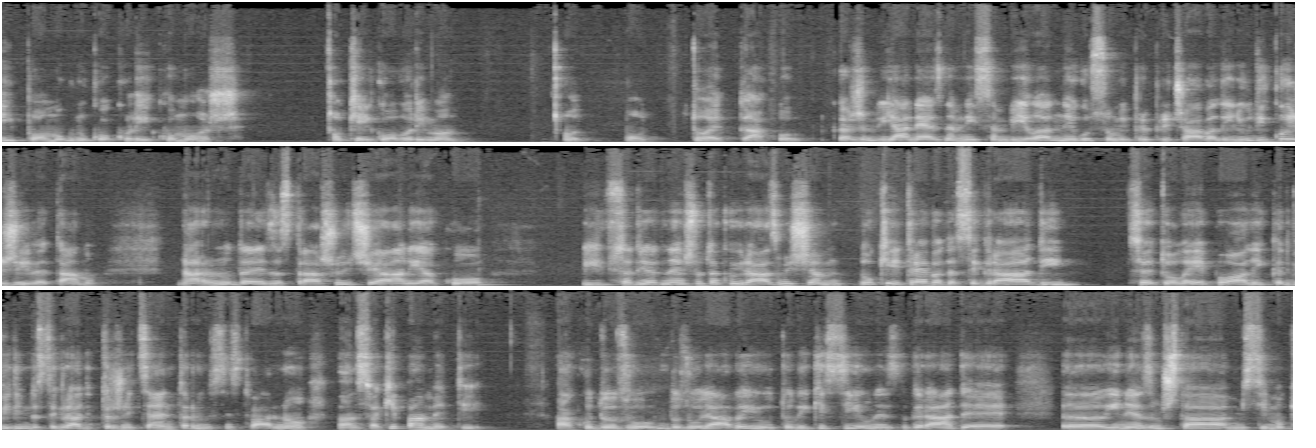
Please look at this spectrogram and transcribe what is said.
i pomognu ko koliko može. Ok, govorimo o, o to je tako, kažem, ja ne znam, nisam bila, nego su mi prepričavali ljudi koji žive tamo. Naravno da je zastrašujuće, ali ako i sad ja nešto tako i razmišljam, ok, treba da se gradi, sve to lepo, ali kad vidim da se gradi tržni centar, mislim stvarno van svake pameti. Ako dozvo, dozvoljavaju tolike silne zgrade e, i ne znam šta, mislim, ok,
